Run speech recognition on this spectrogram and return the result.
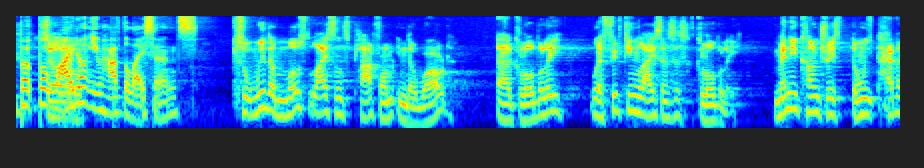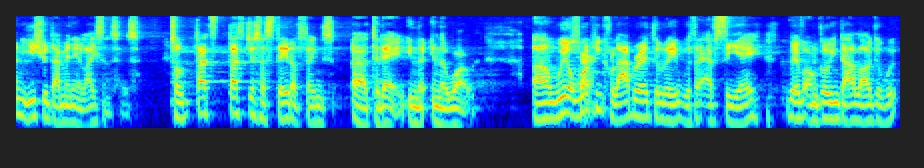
but but so- why don't you have the license? so we're the most licensed platform in the world uh, globally. We have 15 licenses globally. Many countries don't haven't issued that many licenses. So that's that's just a state of things uh, today in the in the world. Uh, we are working collaboratively with the FCA. We have ongoing dialogue with-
